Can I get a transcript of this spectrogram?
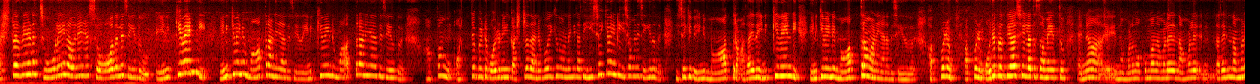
കഷ്ടതയുടെ ചൂളയിൽ അവനെ ഞാൻ ശോധന ചെയ്തു. എനിക്ക് വേണ്ടി. എനിക്ക് വേണ്ടി മാത്രമാണ് ഞാൻ അത് ചെയ്തത്. എനിക്ക് വേണ്ടി മാത്രമാണ് ഞാൻ അത് ചെയ്തത്. അപ്പം ഒറ്റപ്പെട്ട് പോയിട്ടുണ്ടെങ്കിൽ കഷ്ടത അനുഭവിക്കുന്നുണ്ടെങ്കിൽ അത് ഈശോയ്ക്ക് വേണ്ടി ഈശോ അങ്ങനെ ചെയ്യുന്നത്. ഈശോയ്ക്ക് വേണ്ടി മാത്രം അതായത് എനിക്ക് വേണ്ടി എനിക്ക് വേണ്ടി മാത്രമാണ് ഞാനത് ചെയ്തത്. അപ്പോഴും അപ്പോഴും ഒരു പ്രത്യാശയില്ലാത്ത സമയത്തും എന്നാ നമ്മൾ നോക്കുമ്പോൾ നമ്മൾ നമ്മൾ അതായത് നമ്മൾ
